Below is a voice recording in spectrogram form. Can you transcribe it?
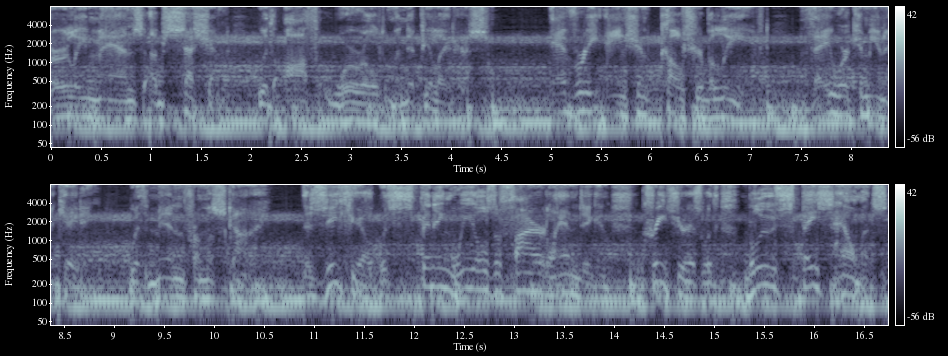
early man's obsession with off-world manipulators. Every ancient culture believed they were communicating with men from the sky. Ezekiel with spinning wheels of fire landing and creatures with blue space helmets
